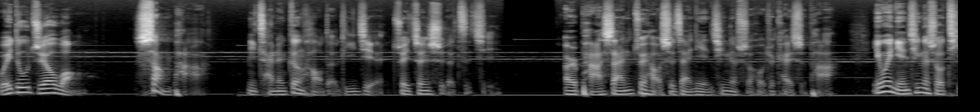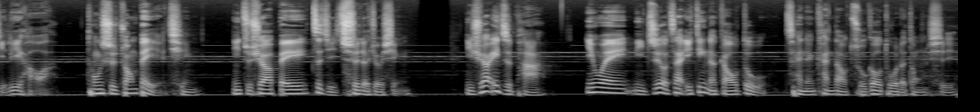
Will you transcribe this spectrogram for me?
唯独只有往上爬，你才能更好的理解最真实的自己。而爬山最好是在年轻的时候就开始爬，因为年轻的时候体力好啊，同时装备也轻，你只需要背自己吃的就行。你需要一直爬，因为你只有在一定的高度才能看到足够多的东西，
